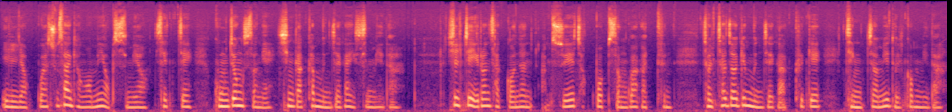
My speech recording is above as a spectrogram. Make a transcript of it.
인력과 수사 경험이 없으며 셋째 공정성에 심각한 문제가 있습니다. 실제 이런 사건은 압수의 적법성과 같은 절차적인 문제가 크게 쟁점이 될 겁니다.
